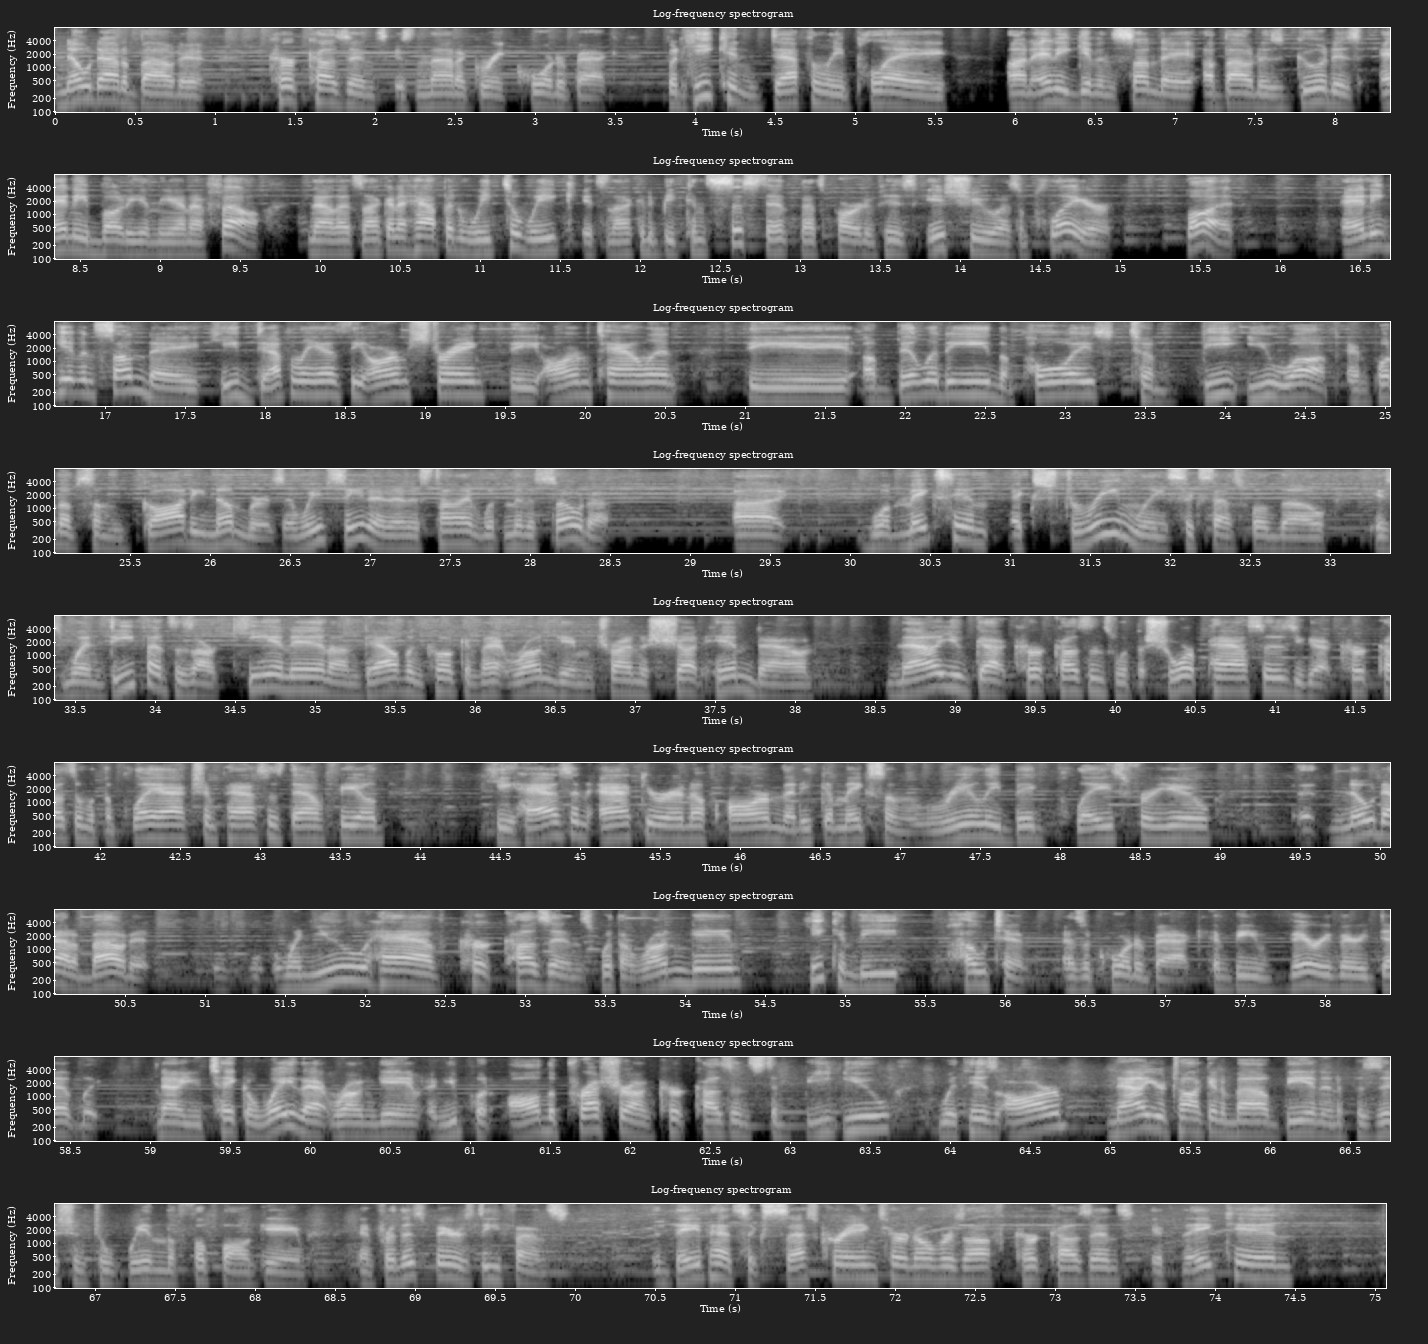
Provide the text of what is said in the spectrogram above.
No doubt about it, Kirk Cousins is not a great quarterback, but he can definitely play on any given Sunday about as good as anybody in the NFL. Now, that's not going to happen week to week. It's not going to be consistent. That's part of his issue as a player. But any given Sunday, he definitely has the arm strength, the arm talent, the ability, the poise to beat you up and put up some gaudy numbers. And we've seen it in his time with Minnesota. Uh, what makes him extremely successful, though, is when defenses are keying in on Dalvin Cook and that run game and trying to shut him down. Now you've got Kirk Cousins with the short passes. You got Kirk Cousins with the play action passes downfield. He has an accurate enough arm that he can make some really big plays for you. Uh, no doubt about it. When you have Kirk Cousins with a run game, he can be potent as a quarterback and be very, very deadly. Now you take away that run game and you put all the pressure on Kirk Cousins to beat you with his arm. Now you're talking about being in a position to win the football game. And for this Bears defense, they've had success creating turnovers off Kirk Cousins. If they can,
